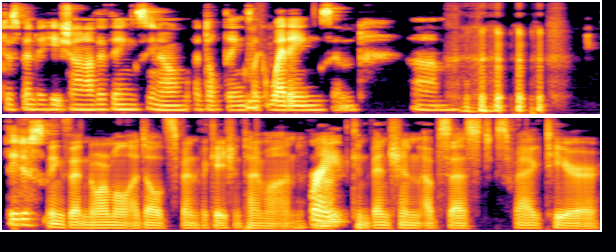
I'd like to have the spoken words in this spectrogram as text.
to spend vacation on other things, you know, adult things like Mhm. weddings and um, they just Things that normal adults spend vacation time on. Right. Convention obsessed, swag tier,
